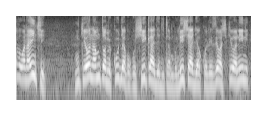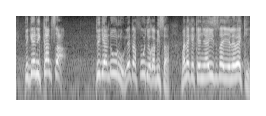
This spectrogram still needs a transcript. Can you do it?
hivyo wananchi, mkiona mtu amekuja kukushika hajajitambulisha, hajakuelezea washikiwa nini, pigeni kamsa, piga nduru, leta fujo kabisa. Maanake Kenya hii sasa ieleweki.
